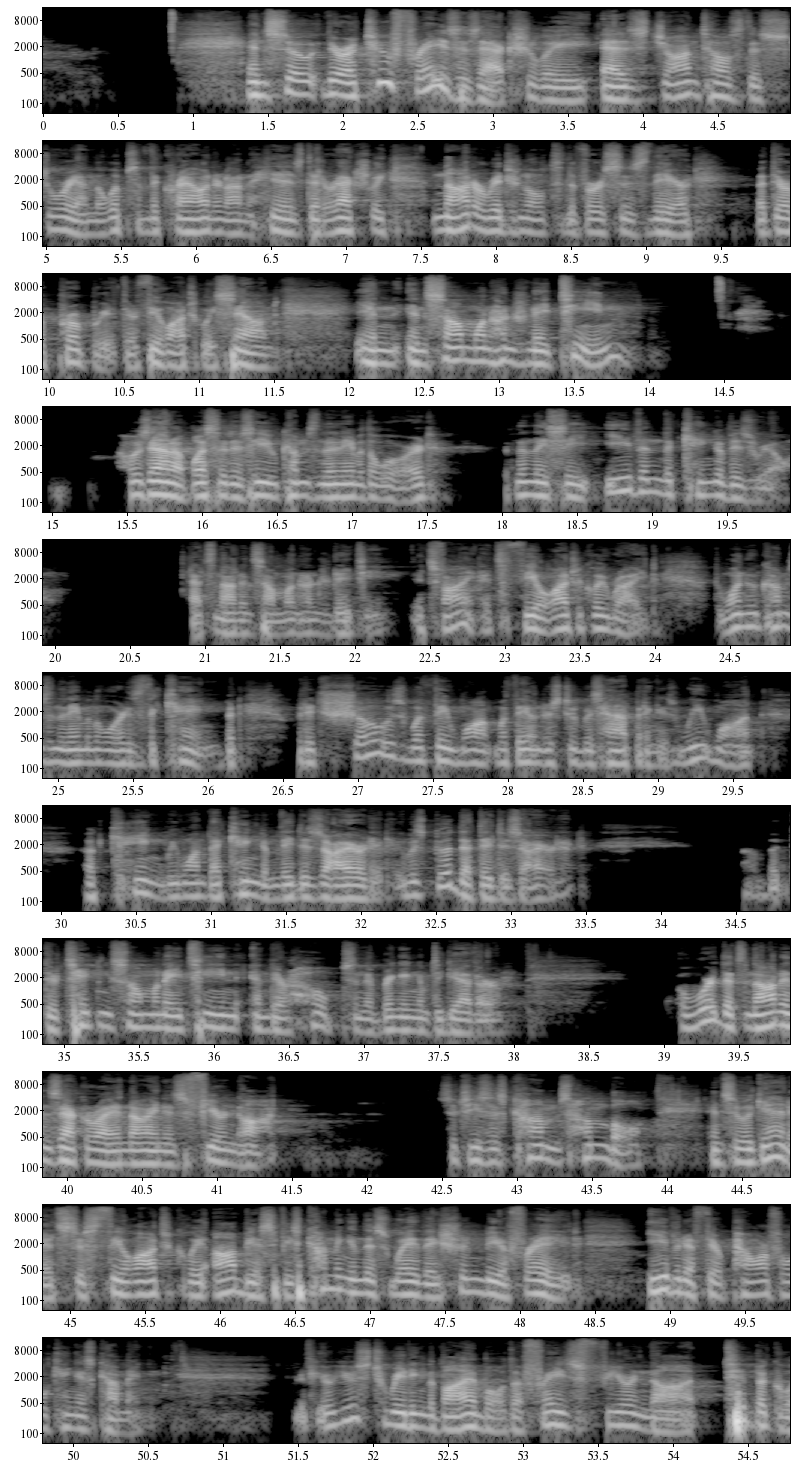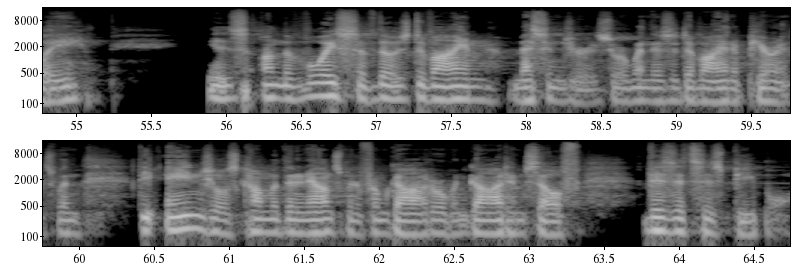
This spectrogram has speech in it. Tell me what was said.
And so there are two phrases actually, as John tells this story on the lips of the crowd and on his, that are actually not original to the verses there, but they're appropriate. They're theologically sound in, in Psalm 118, Hosanna, blessed is he who comes in the name of the Lord. But then they say, even the King of Israel. That's not in Psalm 118. It's fine. It's theologically right. The one who comes in the name of the Lord is the king. But, but it shows what they want, what they understood was happening is we want a king. We want that kingdom. They desired it. It was good that they desired it. Uh, but they're taking Psalm 118 and their hopes and they're bringing them together. A word that's not in Zechariah 9 is fear not. So Jesus comes humble. And so again, it's just theologically obvious. If he's coming in this way, they shouldn't be afraid, even if their powerful king is coming. If you're used to reading the Bible, the phrase fear not typically is on the voice of those divine messengers or when there's a divine appearance, when the angels come with an announcement from God or when God himself visits his people.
